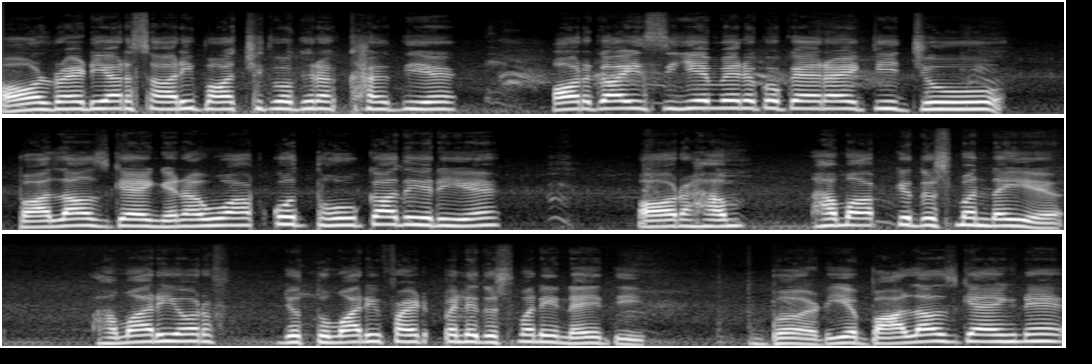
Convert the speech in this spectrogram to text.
ऑल राइट यार सारी बातचीत वगैरह कर दी है। और गाइस ये मेरे को कह रहा है कि जो बालास गैंग है ना, वो आपको धोखा दे रही है। और हम हम आपके दुश्मन नहीं है। हमारी और जो तुम्हारी फाइट पहले दुश्मनी नहीं थी। बट ये बालाज गैंग ने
